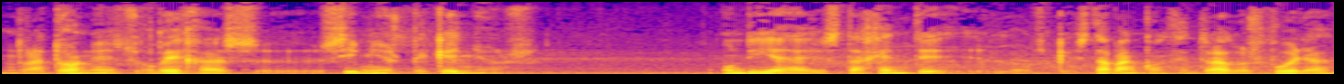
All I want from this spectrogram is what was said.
Ratones, ovejas, eh, simios pequeños. Un día esta gente, los que estaban concentrados fuera,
